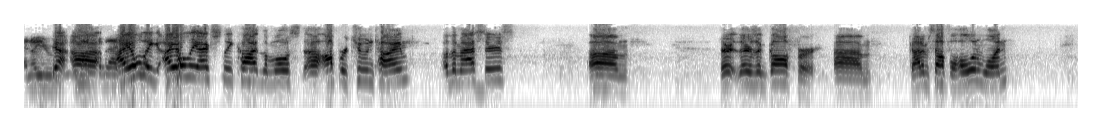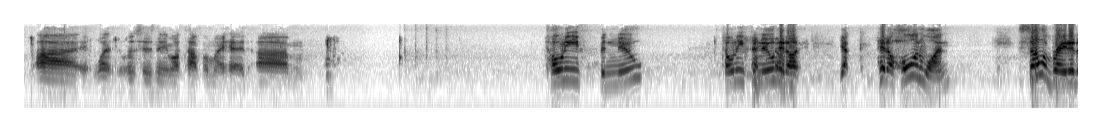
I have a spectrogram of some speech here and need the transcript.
I know you. Yeah, you uh, some of that. I only I only actually caught the most uh, opportune time of the Masters. Um, there there's a golfer um, got himself a hole in one. Uh, what was his name off the top of my head? Um, Tony Finau. Tony Finau hit a yep hit a hole in one. Celebrated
